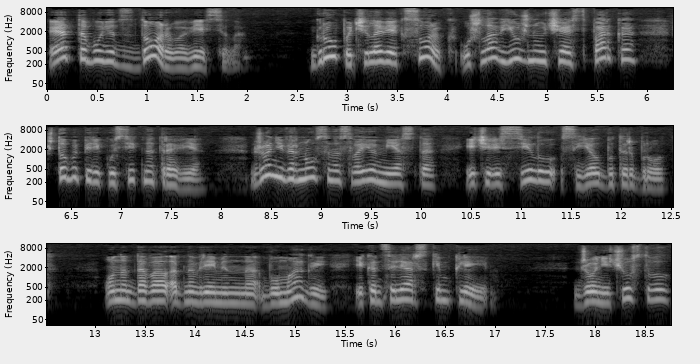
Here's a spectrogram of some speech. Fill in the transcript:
это будет здорово весело. Группа человек сорок ушла в южную часть парка, чтобы перекусить на траве. Джонни вернулся на свое место и через силу съел бутерброд он отдавал одновременно бумагой и канцелярским клеем. Джонни чувствовал,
